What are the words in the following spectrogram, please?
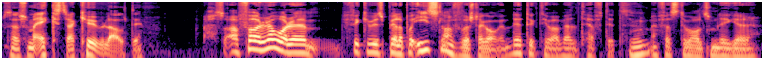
Så här, som är extra kul alltid? Alltså, ja, förra året fick vi spela på Island för första gången. Det tyckte jag var väldigt häftigt. Mm. En festival som ligger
